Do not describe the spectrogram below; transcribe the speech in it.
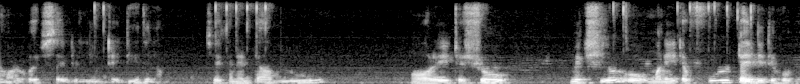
আমার ওয়েবসাইটের লিঙ্কটাই দিয়ে দিলাম। সেখানে ডাব্লু আর এইটা শো মেক শিওর ও মানে এটা ফুলটাই দিতে হবে।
